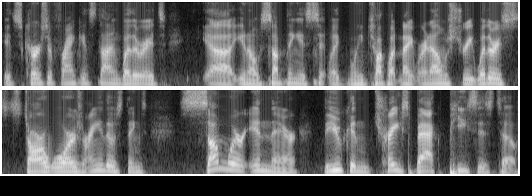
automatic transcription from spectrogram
it's Curse of Frankenstein, whether it's uh, you know something is like when you talk about Nightmare on Elm Street, whether it's Star Wars or any of those things, somewhere in there that you can trace back pieces to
